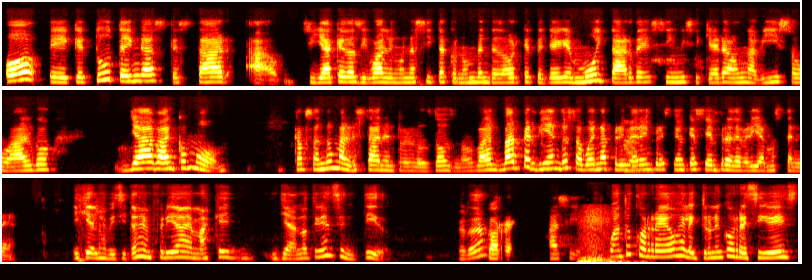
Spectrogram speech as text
O eh, que tú tengas que estar, ah, si ya quedas igual en una cita con un vendedor que te llegue muy tarde sin ni siquiera un aviso o algo, ya van como causando un malestar entre los dos, ¿no? Van, van perdiendo esa buena primera impresión que siempre deberíamos tener. Y que las visitas en frío además que ya no tienen sentido, ¿verdad? Correcto. Así es. ¿Cuántos correos electrónicos recibes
